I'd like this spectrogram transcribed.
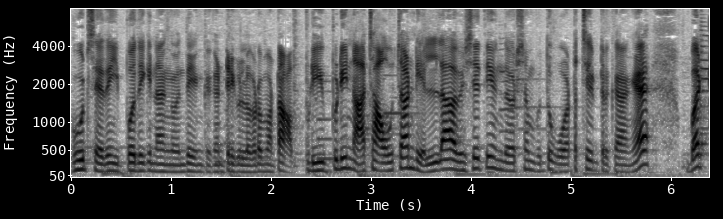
கூட்ஸ் எதுவும் இப்போதைக்கு நாங்கள் வந்து எங்கள் கண்ட்ரிக்குள்ளே விட மாட்டோம். அப்படி இப்படின்னு ஆச்சா அவுச்சாண்டு எல்லா விஷயத்தையும் இந்த வருஷம் புத்து உடச்சிக்கிட்டு இருக்காங்க. பட்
